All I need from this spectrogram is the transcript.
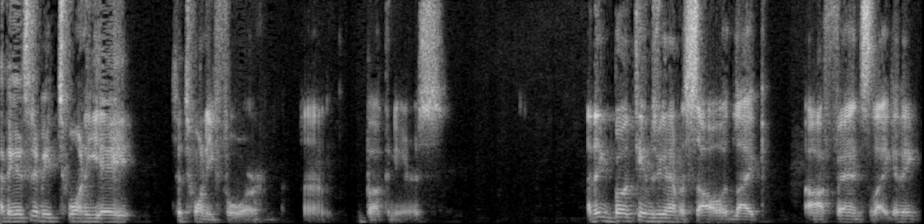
I think it's going to be 28 to 24 um, Buccaneers. I think both teams are going to have a solid like offense. Like I think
